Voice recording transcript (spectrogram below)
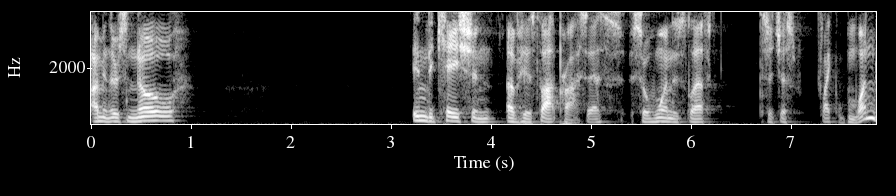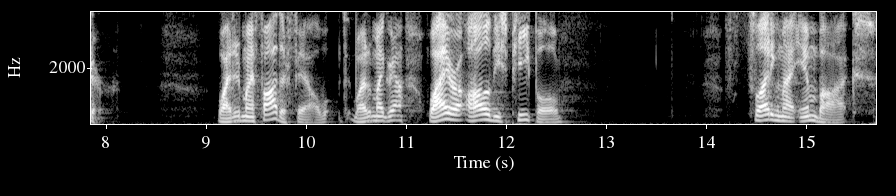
I mean, there's no indication of his thought process. So one is left to just like wonder why did my father fail? Why did my grand? Why are all these people flooding my inbox,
